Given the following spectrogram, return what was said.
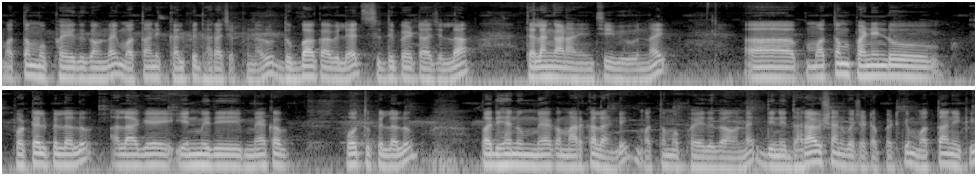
మొత్తం ముప్పై ఐదుగా ఉన్నాయి. మొత్తానికి కలిపి ధర చెప్పినారు దుబ్బాక విలేజ్ సిద్దిపేట జిల్లా తెలంగాణ నుంచి ఇవి ఉన్నాయి. మొత్తం పన్నెండు పొట్టెల పిల్లలు అలాగే ఎనిమిది మేక పోతు పిల్లలు పదిహేను మేక మరకలు అండి మొత్తం ముప్పై ఐదుగా ఉన్నాయి. దీని ధర విషయానికి వచ్చేటప్పటికి మొత్తానికి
